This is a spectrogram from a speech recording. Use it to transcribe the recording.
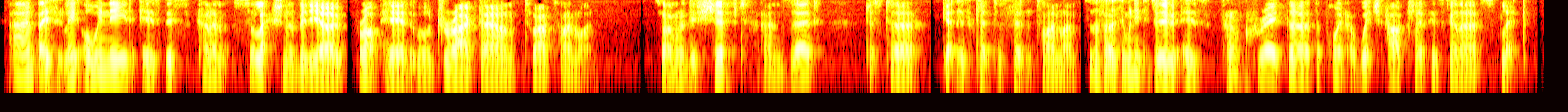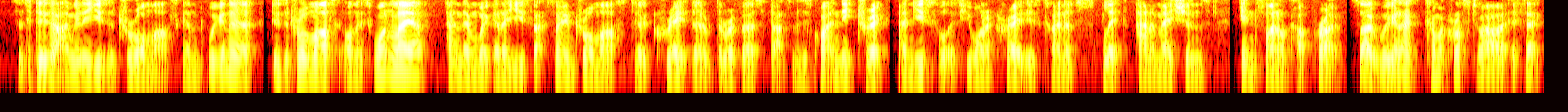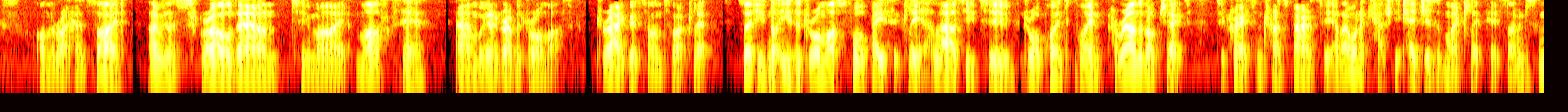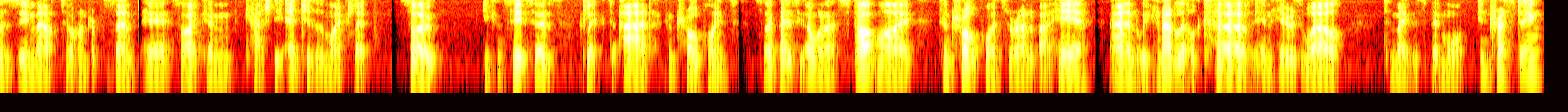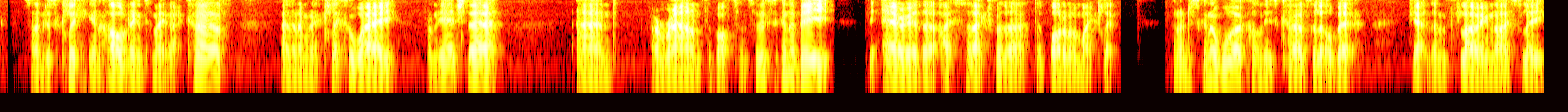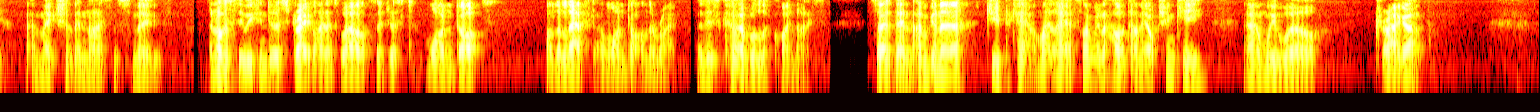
And basically all we need is this kind of selection of video from up here that we'll drag down to our timeline. So I'm going to do Shift and Z just to get this clip to fit the timeline. So the first thing we need to do is kind of create the, the point at which our clip is going to split. So to do that, I'm going to use a draw mask and we're going to do the draw mask on this one layer and then we're going to use that same draw mask to create the, the reverse of that. So this is quite a neat trick and useful if you want to create these kind of split animations in Final Cut Pro. So we're going to come across to our effects on the right hand side. I'm going to scroll down to my masks here and we're going to grab the draw mask, drag this onto our clip. So if you've not used a draw mask before, basically it allows you to draw point to point around an object to create some transparency. And I want to catch the edges of my clip here. So I'm just going to zoom out to 100% here so I can catch the edges of my clip. So you can see it says click to add a control point. So basically I want to start my control points around about here. And we can add a little curve in here as well to make this a bit more interesting. So I'm just clicking and holding to make that curve. And then I'm going to click away from the edge there and around the bottom. So this is going to be the area that I select for the, the bottom of my clip. And I'm just going to work on these curves a little bit, get them flowing nicely and make sure they're nice and smooth. And obviously we can do a straight line as well, so just one dot on the left and one dot on the right. But this curve will look quite nice. So then I'm going to duplicate my layer. So I'm going to hold down the Option key and we will drag up.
